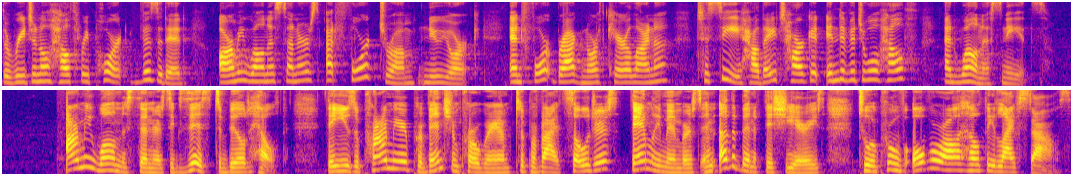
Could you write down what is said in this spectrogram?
The Regional Health Report visited Army Wellness Centers at Fort Drum, New York, and Fort Bragg, North Carolina, to see how they target individual health and wellness needs. Army Wellness Centers exist to build health. They use a primary prevention program to provide soldiers, family members, and other beneficiaries to improve overall healthy lifestyles.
